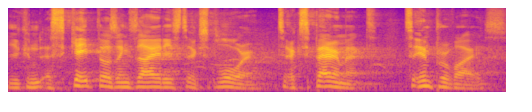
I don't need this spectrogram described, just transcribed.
You can escape those anxieties to explore, to experiment, to improvise.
